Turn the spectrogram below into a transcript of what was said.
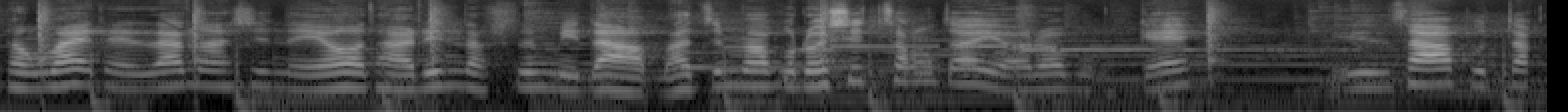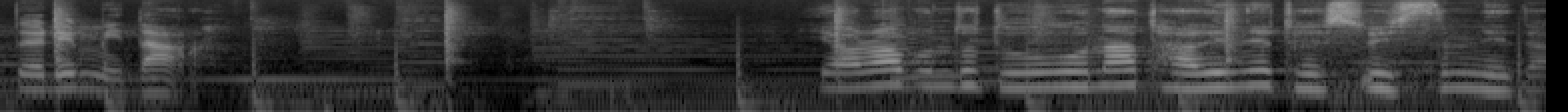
정말 대단하시네요. 달인답습니다. 마지막으로 시청자 여러분께 인사 부탁드립니다. 여러분도 누구나 달인이 될 수 있습니다.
